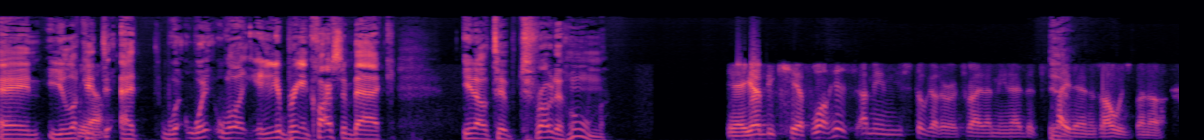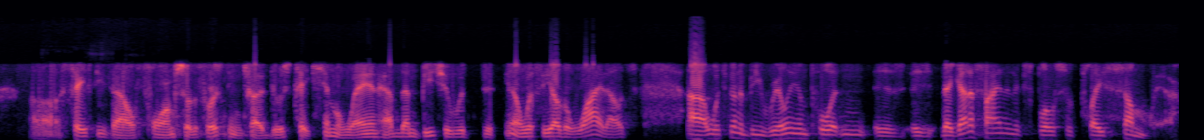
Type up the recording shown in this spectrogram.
and you look Yeah. at at what, what, well, you're bringing Carson back. You know, to throw to whom? Yeah, you got to be careful. Well, his, I mean, you still got Ertz, right? I mean, the tight end has always been a uh, safety valve for him. So the first thing you try to do is take him away and have them beat you with, the, you know, with the other wideouts. Uh, what's going to be really important is is they got to find an explosive play somewhere,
